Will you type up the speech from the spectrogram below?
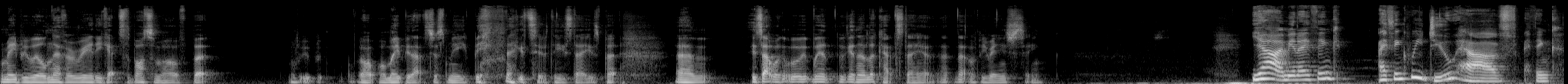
maybe we'll never really get to the bottom of, but or maybe that's just me being negative these days. But um, is that what we're, we're going to look at today? That would be really interesting. Yeah, I mean, I think I think we do have. I think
